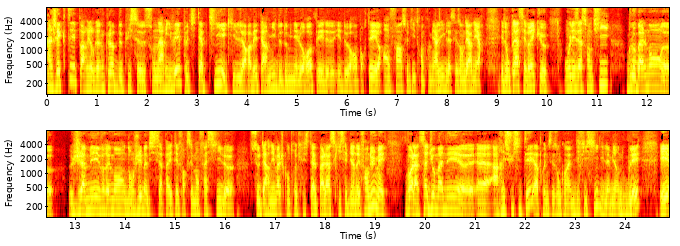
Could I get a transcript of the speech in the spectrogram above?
injecté par Jurgen Klopp depuis son arrivée petit à petit et qui leur avait permis de dominer l'Europe et de, et de remporter enfin ce titre en Première Ligue la saison dernière. Et donc là, c'est vrai que on les a sentis globalement euh, jamais vraiment en danger, même si ça n'a pas été forcément facile euh, ce dernier match contre Crystal Palace qui s'est bien défendu. Mais voilà, Sadio Mané euh, a ressuscité après une saison quand même difficile. Il a mis un doublé et,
